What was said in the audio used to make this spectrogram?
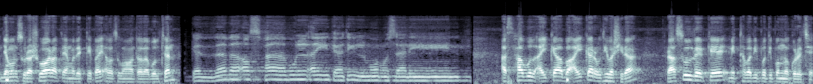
যেমন সুরা সুয়ারাতে আমরা দেখতে পাই আল্লাহ মহামতাল্লাহ বলছেন আসহাবুল আইকা বা আইকার অধিবাসীরা রাসূলদেরকে মিথ্যাবাদী প্রতিপন্ন করেছে।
